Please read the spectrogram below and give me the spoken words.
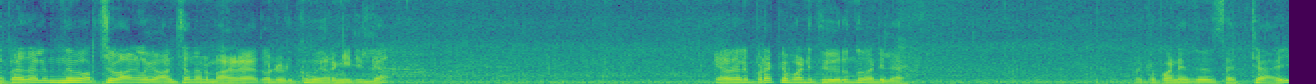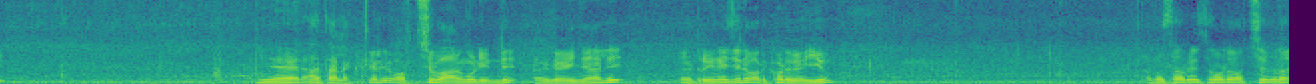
അപ്പോൾ ഏതായാലും ഇന്ന് കുറച്ച് ഭാഗങ്ങൾ കാണിച്ചു തന്നാണ് മഴ ആയതുകൊണ്ട് എടുക്കുമ്പോൾ ഇറങ്ങിയിട്ടില്ല. ഏതായാലും ഇവിടെയൊക്കെ പണി തീർന്നു കണ്ടില്ലേ ഇവിടെയൊക്കെ പണി തീർന്ന് സെറ്റായി. നേരെ ആ തലക്കൽ കുറച്ച് ഭാഗം കൂടി ഉണ്ട്. അത് കഴിഞ്ഞാൽ ഡ്രെയിനേജിന്റെ വർക്ക് കൂടെ കഴിയും. അപ്പോൾ സർവീസ് റോഡ് കുറച്ച് ഇവിടെ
